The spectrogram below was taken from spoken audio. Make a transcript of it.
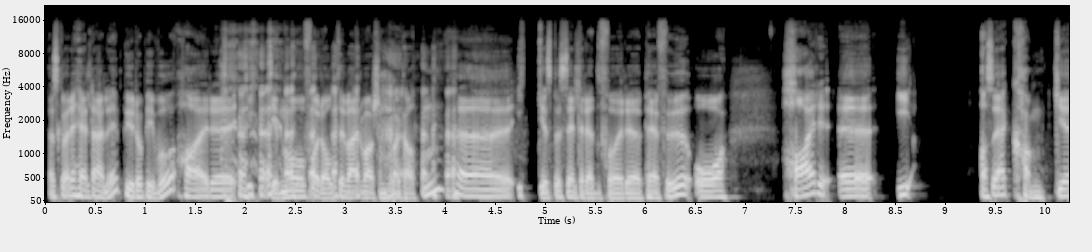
jeg skal være helt ærlig, Pyro Pivo har uh, ikke noe forhold til Vær varsom-plakaten. Ikke spesielt redd for PFU, og har i Altså, Jeg kan ikke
